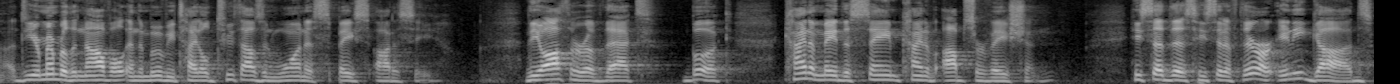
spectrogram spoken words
Uh, do you remember the novel and the movie titled 2001 A Space Odyssey? The author of that book kind of made the same kind of observation. He said this He said, If there are any gods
